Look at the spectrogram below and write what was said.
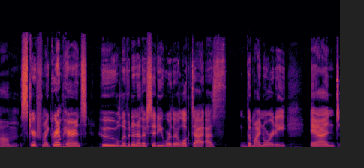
Um, scared for my grandparents who live in another city where they're looked at as the minority, and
